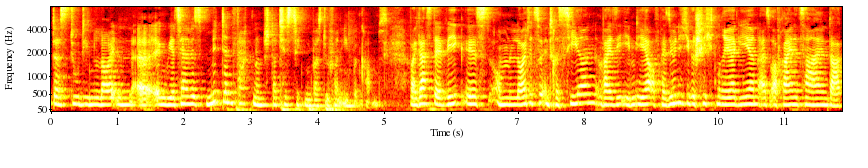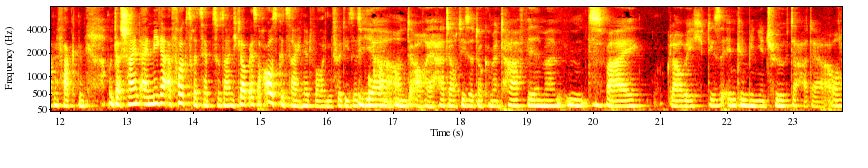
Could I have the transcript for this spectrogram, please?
dass du den Leuten äh, irgendwie erzählen willst, mit den Fakten und Statistiken, was du von ihnen bekommst. Weil das der Weg ist, um Leute zu interessieren, weil sie eben eher auf persönliche Geschichten reagieren als auf reine Zahlen, Daten, Fakten. Und das scheint ein mega Erfolgsrezept zu sein. Ich glaube, er ist auch ausgezeichnet worden für dieses Programm. Ja, und auch er hat auch diese Dokumentarfilme, zwei, glaube ich, diese Inconvenient Truth, da hat er auch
